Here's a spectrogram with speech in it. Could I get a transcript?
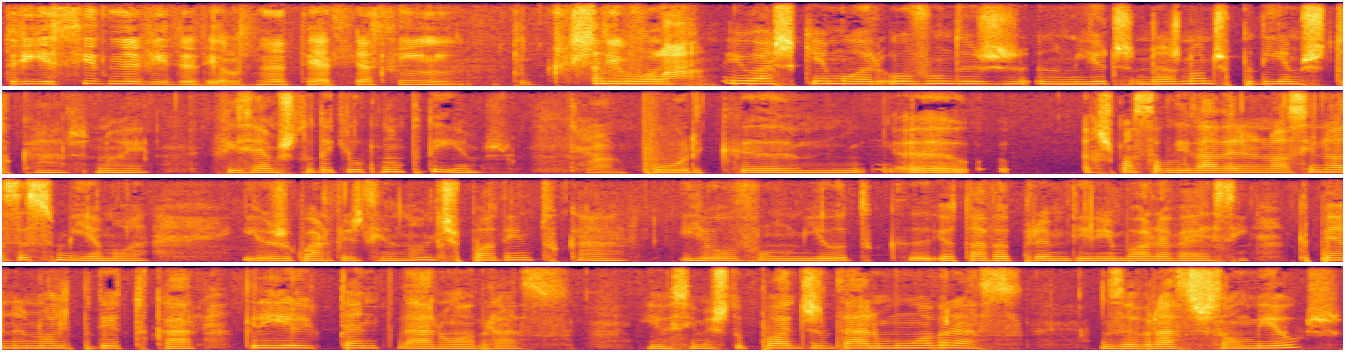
teria sido na vida deles, na Tércia, assim, porque esteve amor, lá. eu acho que amor. Houve um dos miúdos, nós não nos podíamos tocar, não é? Fizemos tudo aquilo que não podíamos. Claro. Porque uh, a responsabilidade era nossa e nós assumíamos-la. E os guardas diziam: não lhes podem tocar. E houve um miúdo que eu estava para me ir embora, vai assim: que pena não lhe poder tocar. Queria-lhe tanto dar um abraço. E eu assim: mas tu podes dar-me um abraço. Os abraços são meus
